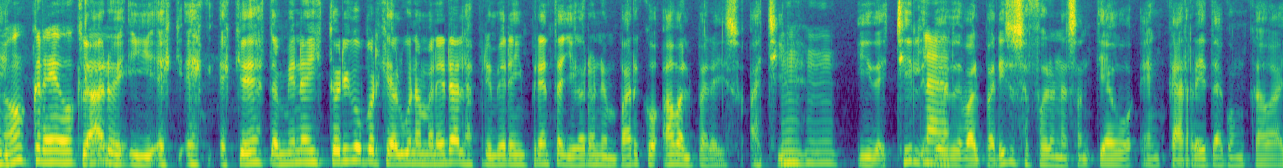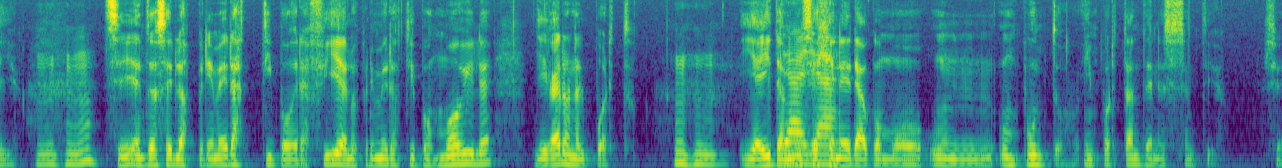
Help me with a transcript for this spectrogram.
¿no? Creo que... Claro, y es, es, que también es histórico porque de alguna manera las primeras imprentas llegaron en barco a Valparaíso, a Chile. Y de Chile, desde Valparaíso se fueron a Santiago en carreta con caballo. ¿sí? Entonces las primeras tipografías, los primeros tipos móviles llegaron al puerto. Y ahí también se genera como un, un punto importante en ese sentido. Sí.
